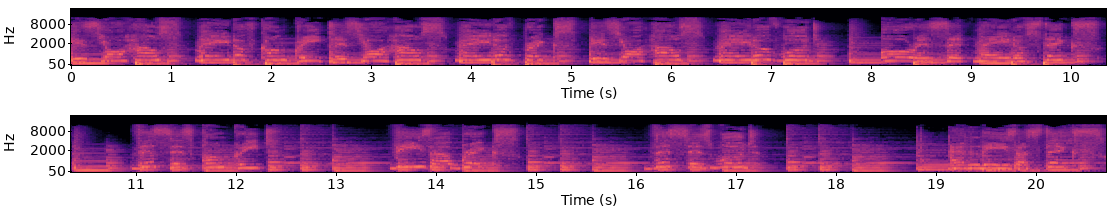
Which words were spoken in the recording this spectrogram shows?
Is your house made of concrete? Is your house made of bricks? Is your house made of wood? Or is it made of sticks? This is concrete. These are bricks. This is wood. And these are sticks.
